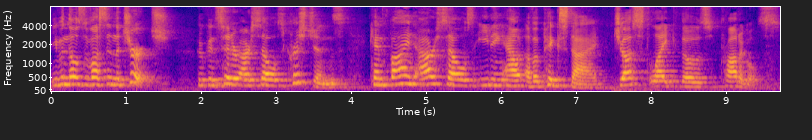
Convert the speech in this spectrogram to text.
Even those of us in the church who consider ourselves Christians can find ourselves eating out of a pigsty, just like those prodigals.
